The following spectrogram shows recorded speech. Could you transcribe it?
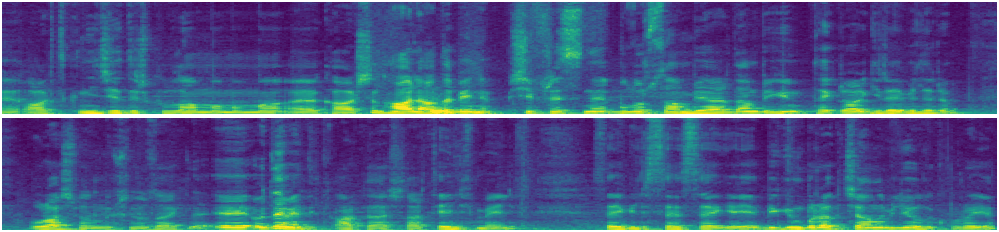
E, artık nicedir kullanmamama e, karşın hala da benim. Şifresini bulursam bir yerden bir gün tekrar girebilirim. Uğraşmadığım için özellikle. E, ödemedik arkadaşlar telif melif. Sevgili SSG'ye. Bir gün bırakacağını biliyorduk burayı.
